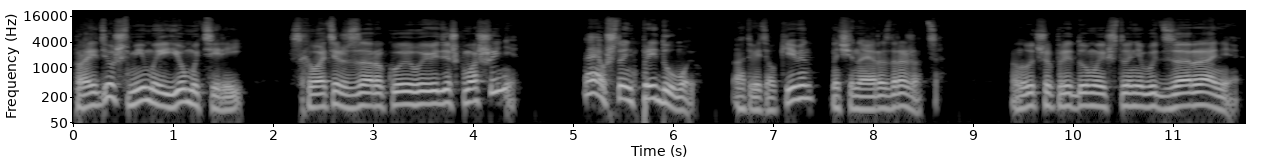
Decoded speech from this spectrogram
пройдешь мимо ее матерей, схватишь за руку и выведешь к машине?» «А я что-нибудь придумаю», — ответил Кевин, начиная раздражаться. «Лучше придумай что-нибудь заранее,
